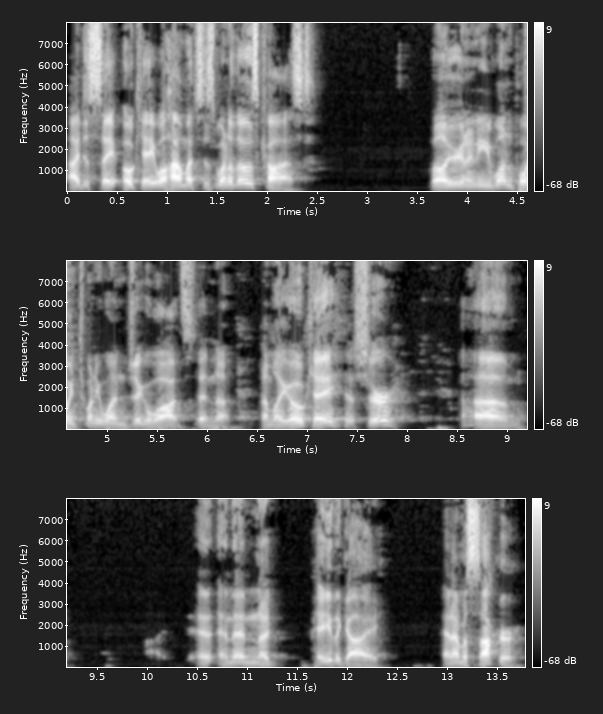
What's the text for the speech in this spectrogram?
I just say, okay, well, how much does one of those cost? Well, you're going to need 1.21 gigawatts. And uh, I'm like, okay, sure. Um, and, and, then I pay the guy. And I'm a sucker.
